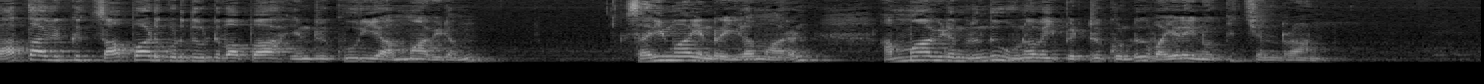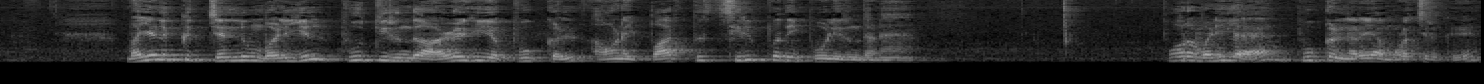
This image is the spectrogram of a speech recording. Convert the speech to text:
தாத்தாவிற்கு சாப்பாடு கொடுத்து விட்டு வாப்பா என்று கூறிய அம்மாவிடம் சரிமா என்ற இளமாறன் அம்மாவிடமிருந்து உணவை பெற்றுக்கொண்டு வயலை நோக்கி சென்றான். வயலுக்குச் செல்லும் வழியில் பூத்திருந்த அழகிய பூக்கள் அவனை பார்த்து சிரிப்பதைப் போல் இருந்தன போற வழியில பூக்கள் நிறைய முளைச்சிருக்கு.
